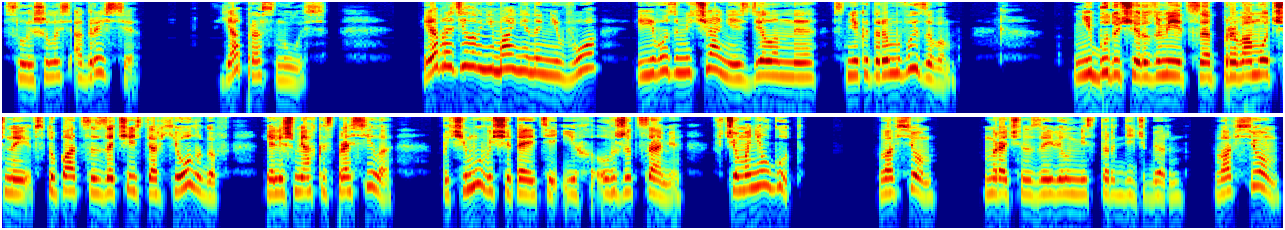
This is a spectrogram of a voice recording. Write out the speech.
слышалась агрессия. Я проснулась. Я обратила внимание на него и его замечание, сделанное с некоторым вызовом. Не будучи, разумеется, правомочной вступаться за честь археологов, я лишь мягко спросила, почему вы считаете их лжецами, в чем они лгут? «Во всем», — мрачно заявил мистер Дичберн, — «во всем.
